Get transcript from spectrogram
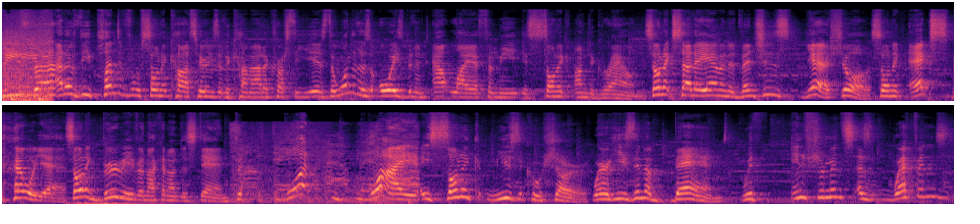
be back. Out of the plentiful Sonic cartoons that have come out across the years, the one that has always been an outlier for me is Sonic Underground. Sonic SatAM and Adventures? Yeah, sure. Sonic X? Hell yeah. Sonic Boom even I can understand. But what? Why a Sonic musical show where he's in a band with instruments as weapons?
